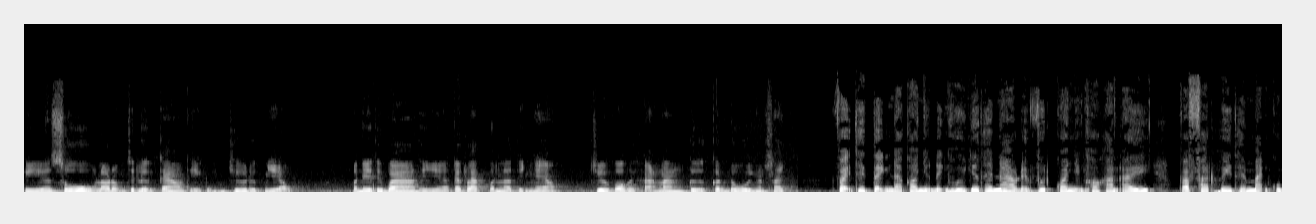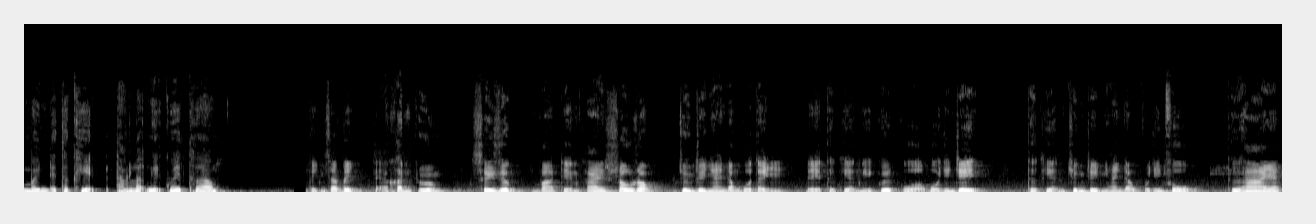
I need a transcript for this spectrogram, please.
cái số lao động chất lượng cao thì cũng chưa được nhiều. Vấn đề thứ ba thì Đắk Lắk vẫn là tỉnh nghèo, chưa có cái khả năng tự cân đối ngân sách. Vậy thì tỉnh đã có những định hướng như thế nào để vượt qua những khó khăn ấy và phát huy thế mạnh của mình để thực hiện thắng lợi nghị quyết thưa ông? Tỉnh xác định sẽ khẩn trương xây dựng và triển khai sâu rộng chương trình hành động của tỉnh để thực hiện nghị quyết của Bộ Chính trị thực hiện chương trình hành động của chính phủ. Thứ hai ấy,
